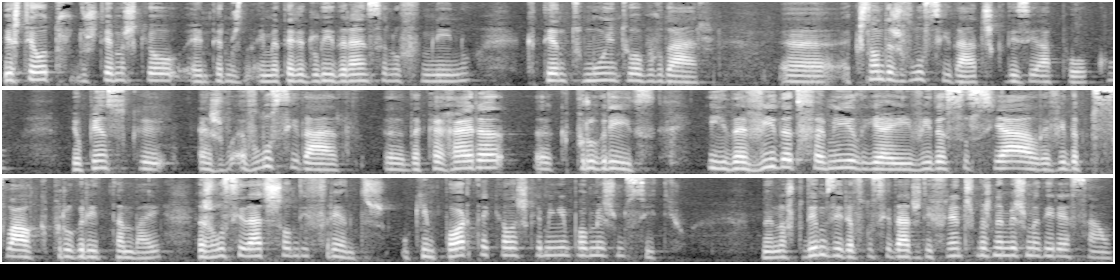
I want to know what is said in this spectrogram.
Este é outro dos temas que eu, em, termos, em matéria de liderança no feminino, que tento muito abordar. Uh, a questão das velocidades, que dizia há pouco, eu penso que a velocidade uh, da carreira uh, que progride e da vida de família e vida social e vida pessoal que progride também, as velocidades são diferentes. O que importa é que elas caminhem para o mesmo sítio. É? Nós podemos ir a velocidades diferentes, mas na mesma direção.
